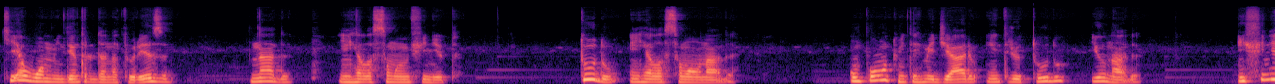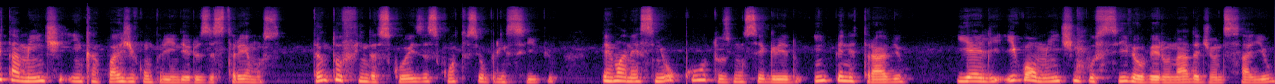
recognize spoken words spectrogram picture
que é o homem dentro da natureza? Nada em relação ao infinito. Tudo em relação ao nada um ponto intermediário entre o tudo e o nada. Infinitamente incapaz de compreender os extremos, tanto o fim das coisas quanto seu princípio permanecem ocultos num segredo impenetrável e é-lhe igualmente impossível ver o nada de onde saiu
